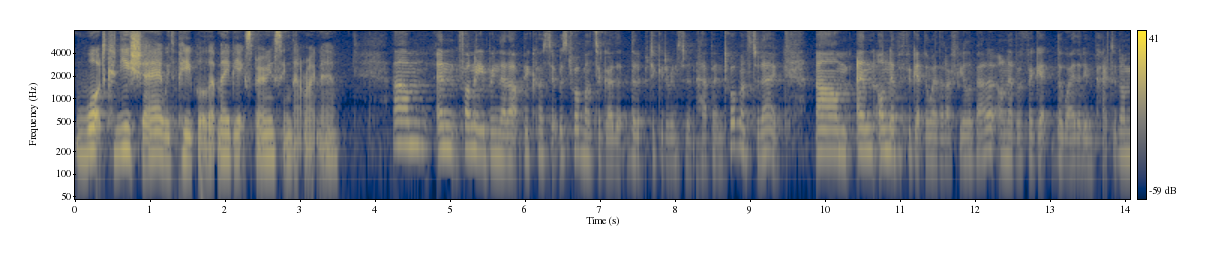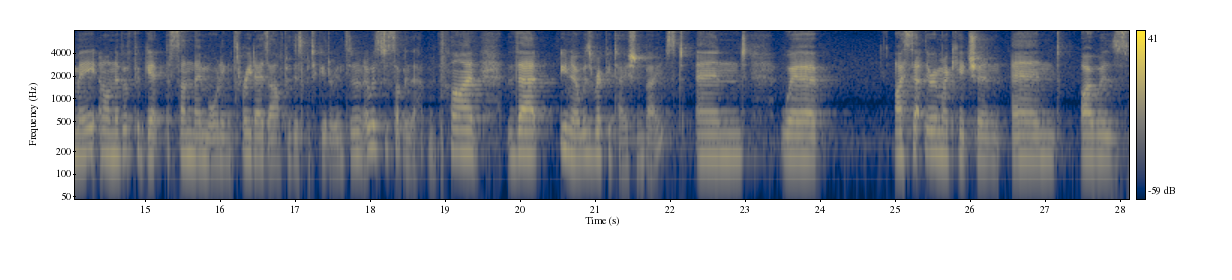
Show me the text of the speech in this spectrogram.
what can you share with people that may be experiencing that right now? Um, and funny you bring that up because it was 12 months ago that, that a particular incident happened, 12 months today. Um, and I'll never forget the way that I feel about it. I'll never forget the way that impacted on me. And I'll never forget the Sunday morning, three days after this particular incident. It was just something that happened with the client that, you know, was reputation based and where I sat there in my kitchen and I was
